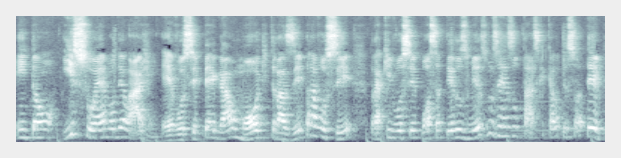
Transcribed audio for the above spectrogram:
Então, isso é modelagem. É você pegar o molde, trazer para você, para que você possa ter os mesmos resultados que aquela pessoa teve.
